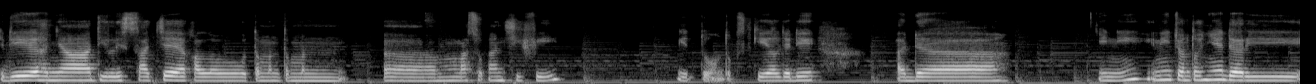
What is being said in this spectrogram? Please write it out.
Jadi hanya di list saja ya kalau teman-teman uh, memasukkan CV itu untuk skill. Jadi ada ini, ini contohnya dari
